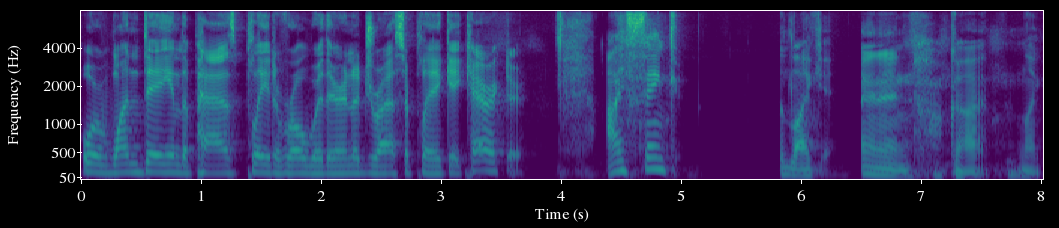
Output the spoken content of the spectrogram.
or one day in the past played a role where they're in a dress or play a gay character. I think, like, and then, oh God, like,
